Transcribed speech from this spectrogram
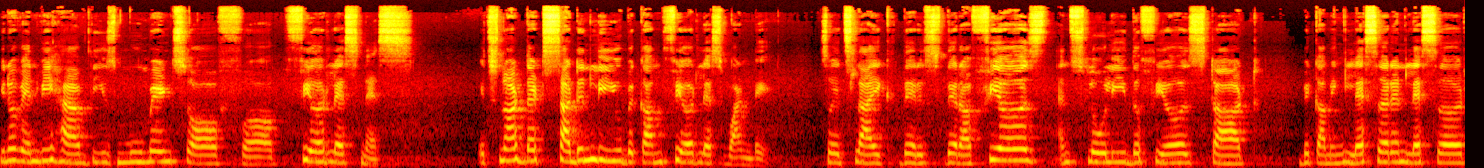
You know, when we have these moments of uh, fearlessness, it's not that suddenly you become fearless one day. So it's like there is there are fears, and slowly the fears start becoming lesser and lesser,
